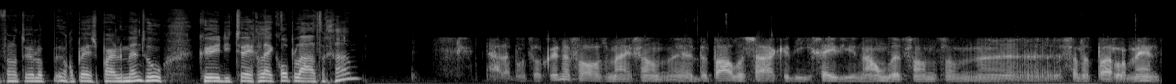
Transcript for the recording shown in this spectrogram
van het Euro- Europees parlement. Hoe kun je die twee gelijk op laten gaan? Ja, dat moet wel kunnen volgens mij. Van eh, bepaalde zaken die geef je in handen van, van, eh, van het parlement.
